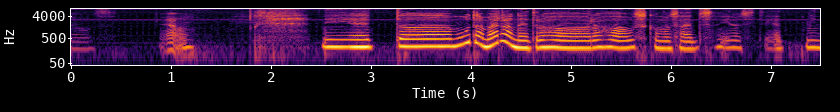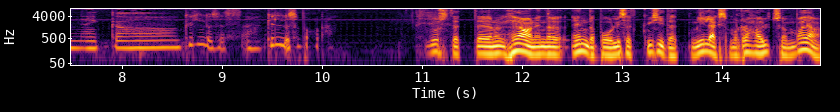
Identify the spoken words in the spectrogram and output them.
nõus, jah. nii et äh, muudame ära need raha, rahauskumused ilusti, et minna ikka küllusesse, külluse poole. Just, et no hea on enda, enda pool lihtsalt küsida, et milleks mul raha üldse on vaja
